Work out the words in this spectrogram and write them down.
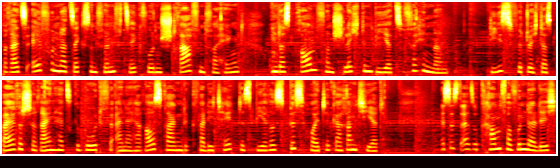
Bereits 1156 wurden Strafen verhängt, um das Brauen von schlechtem Bier zu verhindern. Dies wird durch das bayerische Reinheitsgebot für eine herausragende Qualität des Bieres bis heute garantiert. Es ist also kaum verwunderlich,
